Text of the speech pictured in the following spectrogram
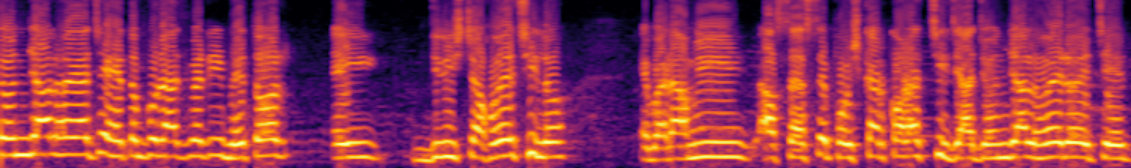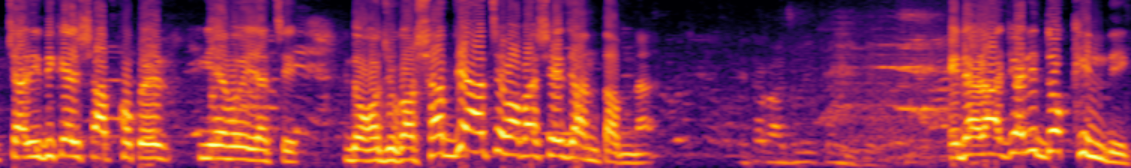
জঞ্জাল হয়ে আছে হেতমপুর রাজবাড়ির ভেতর এই জিনিসটা হয়েছিল। এবার আমি আস্তে আস্তে পরিষ্কার করাচ্ছি, যা জঞ্জাল হয়ে রয়েছে, চারিদিকে সাপ খোপের ইয়ে হয়ে যাচ্ছে। কিন্তু অজগর সাপ যে আছে বাবা, সে জানতাম না। এটা রাজবাড়ির দক্ষিণ দিক,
